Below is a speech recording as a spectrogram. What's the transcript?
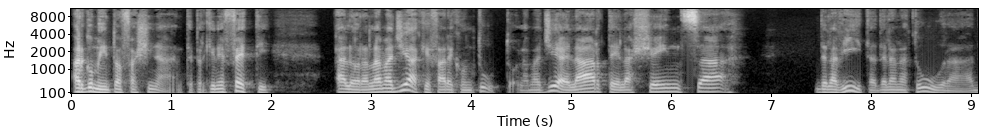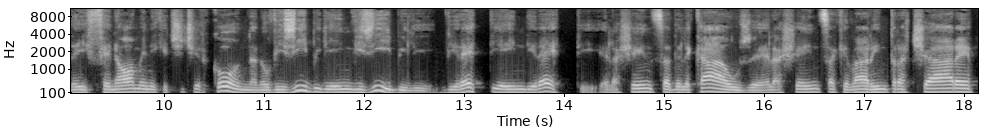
Argomento affascinante, perché in effetti allora, la magia ha a che fare con tutto. La magia è l'arte e la scienza della vita, della natura, dei fenomeni che ci circondano, visibili e invisibili, diretti e indiretti. È la scienza delle cause, è la scienza che va a rintracciare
